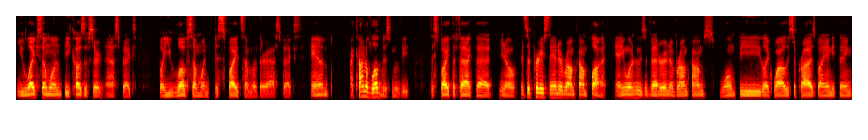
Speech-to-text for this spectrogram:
you like someone because of certain aspects, but you love someone despite some of their aspects. And I kind of love this movie, despite the fact that, you know, it's a pretty standard rom com plot. Anyone who's a veteran of rom coms won't be like wildly surprised by anything.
